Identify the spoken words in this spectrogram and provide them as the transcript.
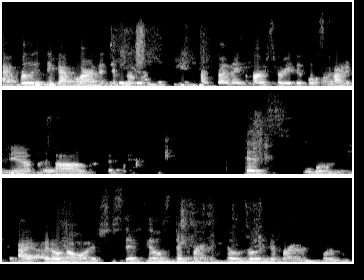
I really think I've learned a different way. I've been incarcerated this time, yeah. Um, it's, I, I don't know. It's just, it feels different. It feels really different. I'm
